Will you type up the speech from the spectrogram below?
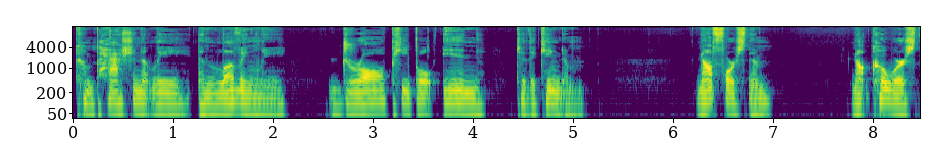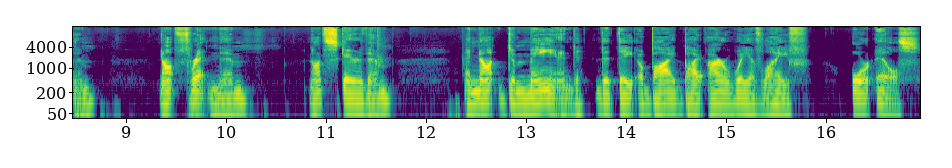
compassionately and lovingly draw people in to the kingdom. Not force them, not coerce them, not threaten them, not scare them, and not demand that they abide by our way of life or else.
